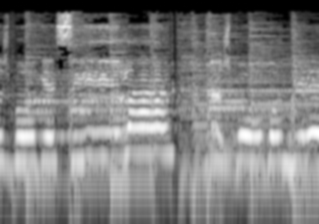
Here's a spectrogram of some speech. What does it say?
nas bogesila, nas bogonelas.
